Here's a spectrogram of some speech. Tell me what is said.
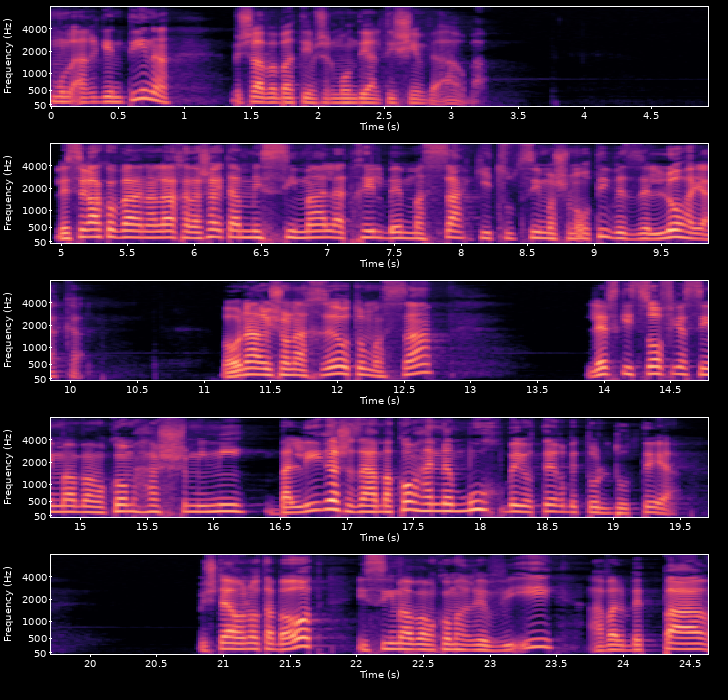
מול ארגנטינה בשלב הבתים של מונדיאל 94. לסירקו וההנהלה החדשה הייתה משימה להתחיל במסע קיצוצי משמעותי וזה לא היה קל. בעונה הראשונה אחרי אותו מסע, לבסקי סופיה סיימה במקום השמיני בליגה, שזה המקום הנמוך ביותר בתולדותיה. בשתי העונות הבאות היא סיימה במקום הרביעי, אבל בפער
